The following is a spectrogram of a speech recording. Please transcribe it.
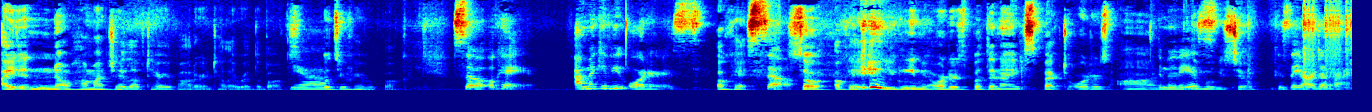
I didn't know how much I loved Harry Potter until I read the books. Yeah. What's your favorite book? So okay, I'm gonna give you orders. Okay. So So okay, you can give me orders, but then I expect orders on The movies? The movies too. because they are different.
